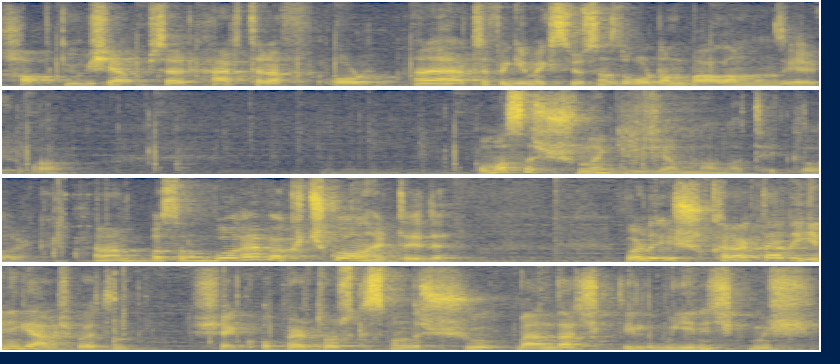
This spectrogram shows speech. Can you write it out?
Hub gibi bir şey yapmışlar. Her taraf or, hani her tarafa girmek istiyorsanız da oradan bağlanmanız gerekiyor falan. Olmazsa şuna gireceğim valla tekli olarak. Hemen bir basalım. Bu galiba küçük olan haritaydı. Bu arada şu karakter de yeni gelmiş bakın. Şey, operators kısmında şu bende açık değildi. Bu yeni çıkmış.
